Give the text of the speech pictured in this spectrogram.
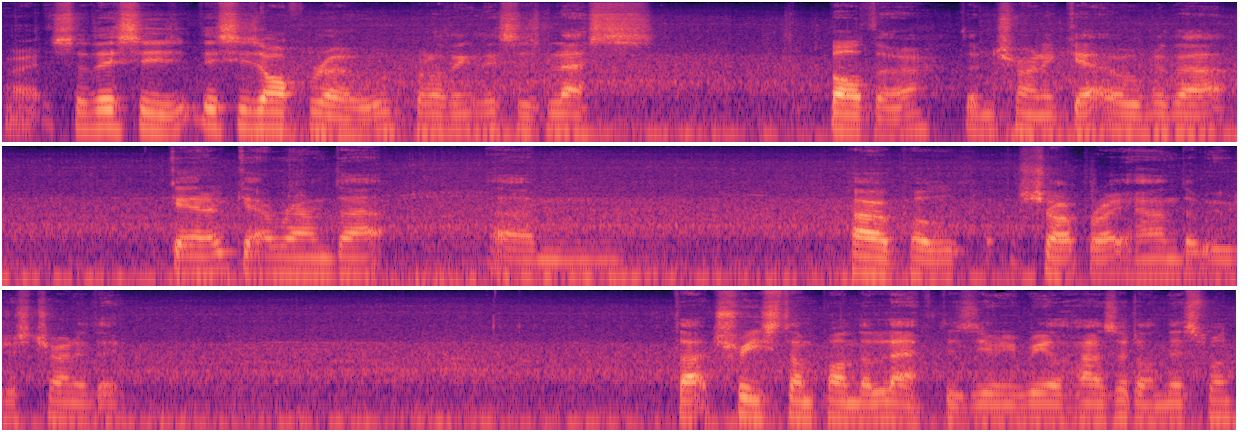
Right, so this is this is off road, but I think this is less bother than trying to get over that, get get around that um, power pole sharp right hand that we were just trying to do. That tree stump on the left is the only real hazard on this one.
